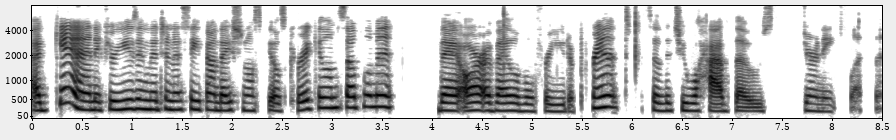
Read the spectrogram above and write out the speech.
Again, if you're using the Tennessee Foundational Skills Curriculum Supplement, they are available for you to print so that you will have those during each lesson.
